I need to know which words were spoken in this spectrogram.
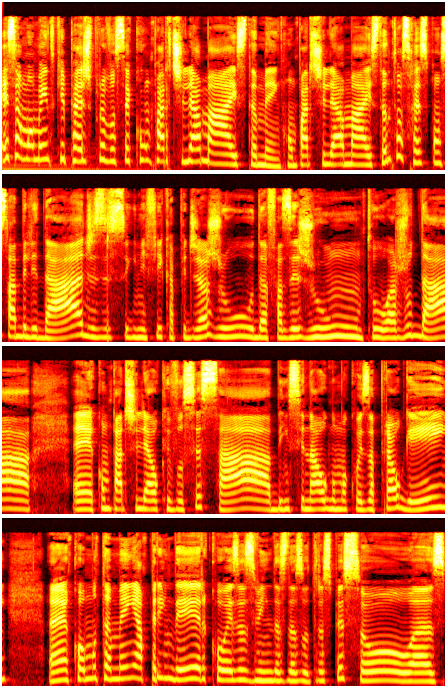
Esse é um momento que pede para você compartilhar mais também, compartilhar mais tanto as responsabilidades, isso significa pedir ajuda, fazer junto, ajudar, é, compartilhar o que você sabe, ensinar alguma coisa para alguém, né, como também aprender coisas vindas das outras pessoas,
